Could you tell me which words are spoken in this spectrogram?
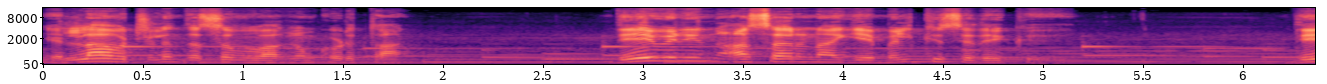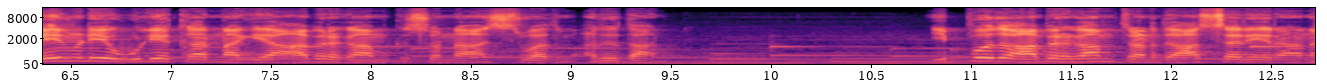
எல்லாவற்றிலும் தசமபாகம் கொடுத்தான். தேவனின் ஆசாரனாகிய மெல்கி செதைக்கு தேவனுடைய ஊழியக்காரனாகிய ஆபிரகாமுக்கு சொன்ன ஆசீர்வாதம் அதுதான். இப்போது ஆபிரகாம் தனது ஆசாரியரான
